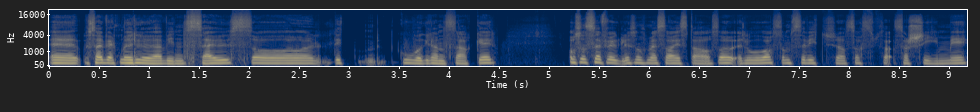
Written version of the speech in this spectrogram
Eh, servert med rødvinssaus og litt gode grønnsaker. Og så selvfølgelig, sånn som jeg sa i stad også, rå som ceviche og sa- sa- sashimi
